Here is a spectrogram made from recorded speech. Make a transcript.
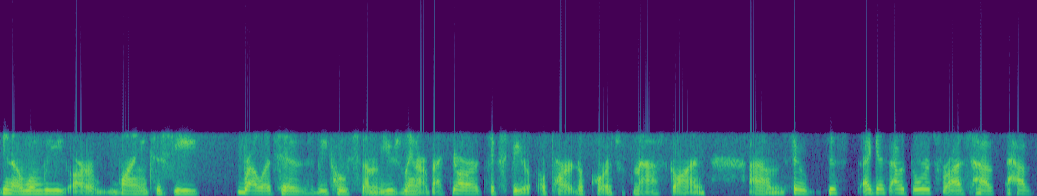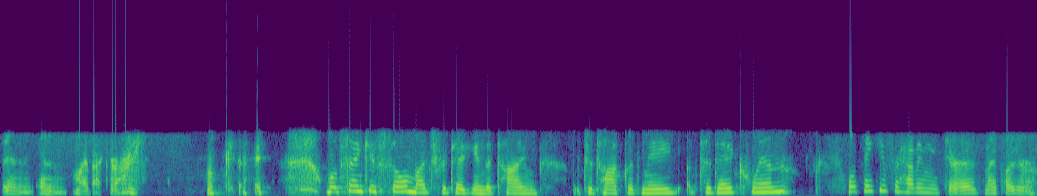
you know, when we are wanting to see relatives, we host them usually in our backyard, six feet apart, of course, with masks on. Um, so just, I guess outdoors for us have, have been in my backyard. Okay. Well, thank you so much for taking the time to talk with me today, Quynh. Well, thank you for having me, Sarah. It's my pleasure.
